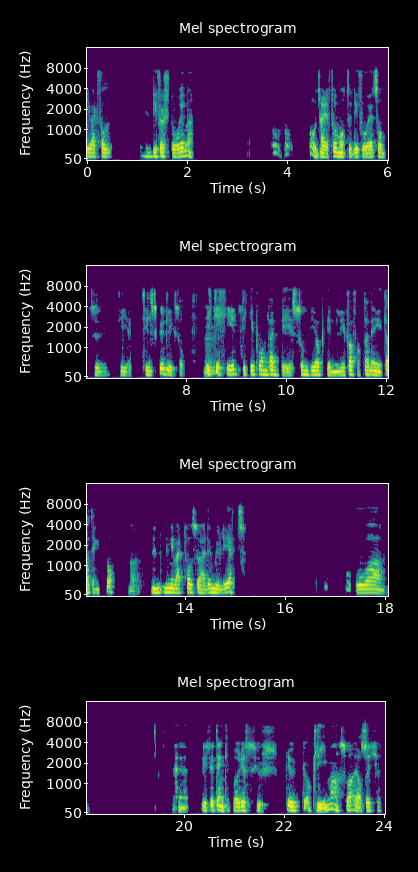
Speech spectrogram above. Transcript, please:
i hvert fall de første årene. Og derfor måtte de få et sånt tilskudd, liksom. Mm. Ikke helt sikker på om det er det som de opprinnelige forfatterne egentlig har tenkt på. Men, men, i hvert fall så er det en mulighet. Og eh, hvis vi tenker på ressursbruk og klima, så er altså kjøtt,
